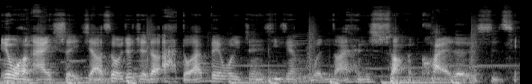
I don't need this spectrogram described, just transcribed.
因为我很爱睡觉，所以我就觉得啊，躲在被窝里真的是一件很温暖、很爽、很快乐的事情。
